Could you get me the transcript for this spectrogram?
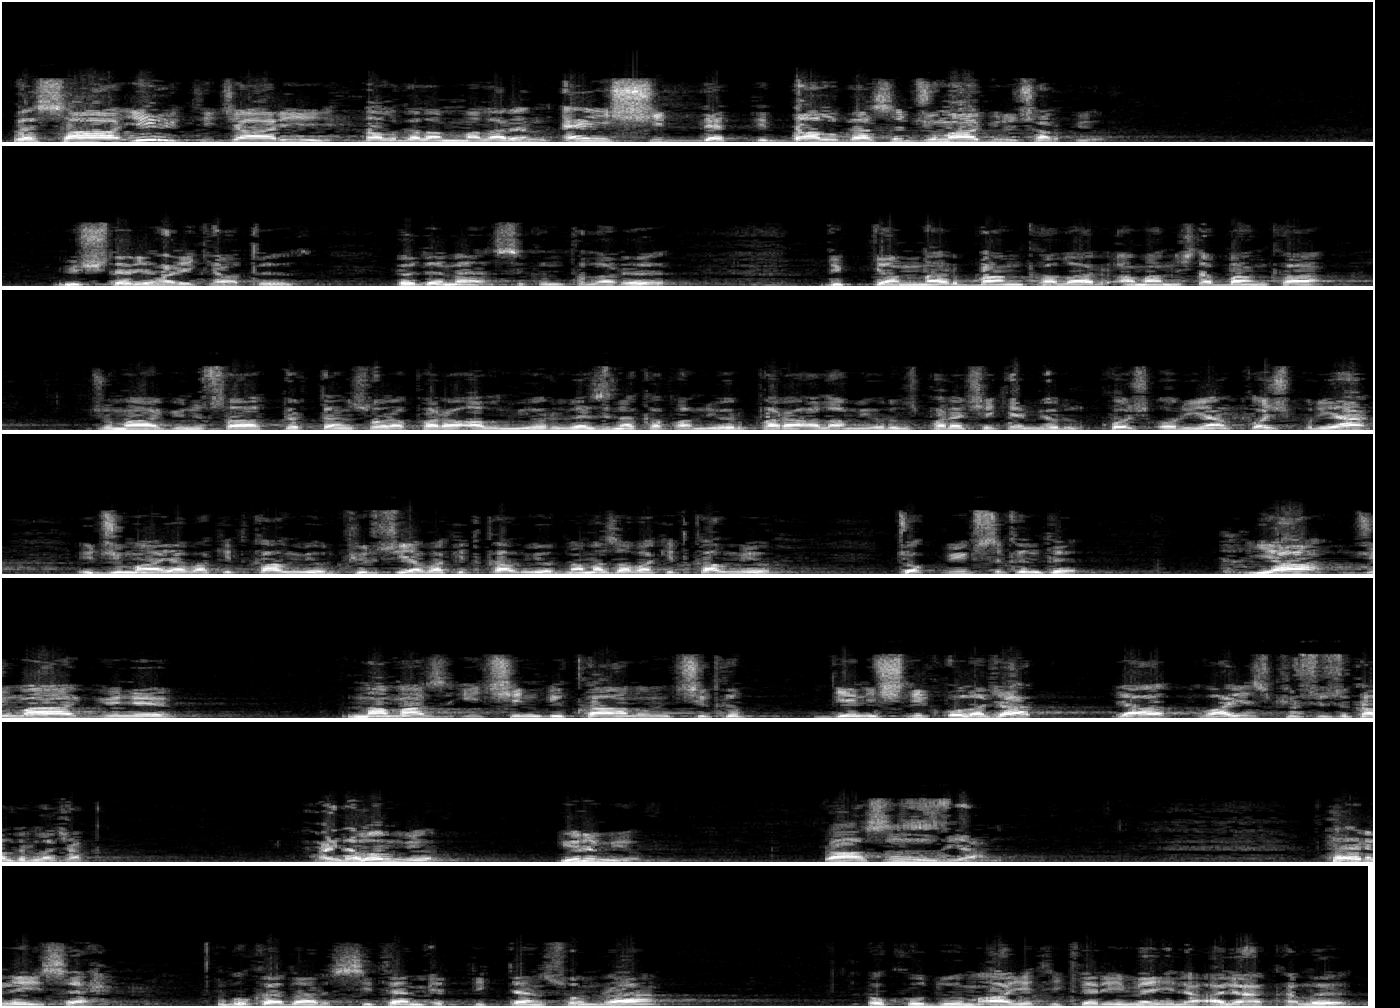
ve sair ticari dalgalanmaların en şiddetli dalgası Cuma günü çarpıyor. Müşteri harekatı, ödeme sıkıntıları, dükkanlar, bankalar, aman işte banka Cuma günü saat dörtten sonra para almıyor, vezne kapanıyor, para alamıyoruz, para çekemiyoruz, koş oraya, koş buraya, e, Cuma'ya vakit kalmıyor, kürsüye vakit kalmıyor, namaza vakit kalmıyor. Çok büyük sıkıntı. Ya Cuma günü namaz için bir kanun çıkıp genişlik olacak, ya vaiz kürsüsü kaldırılacak. Faydalı olmuyor, yürümüyor. Rahatsızız yani. Her neyse bu kadar sitem ettikten sonra okuduğum ayeti kerime ile alakalı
